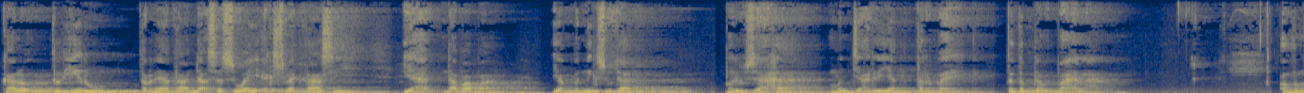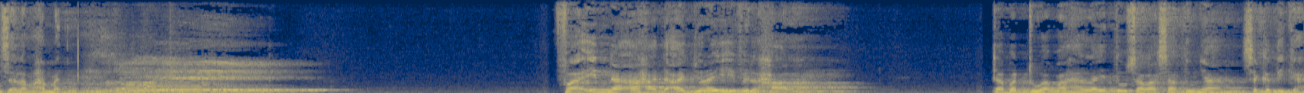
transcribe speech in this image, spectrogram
Kalau keliru ternyata tidak sesuai ekspektasi, ya tidak apa-apa. Yang penting sudah berusaha mencari yang terbaik, tetap dapat pahala. Allahumma salli Muhammad. Fa inna ahad ajraihi fil hal. Dapat dua pahala itu salah satunya seketika.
